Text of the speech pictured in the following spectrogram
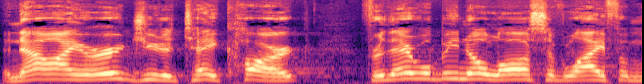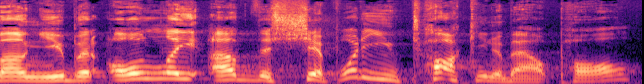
And now I urge you to take heart, for there will be no loss of life among you, but only of the ship. What are you talking about, Paul?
